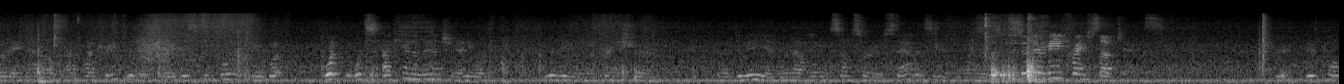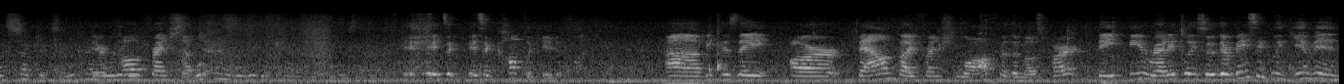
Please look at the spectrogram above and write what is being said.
were they now how treated as religious people? I mean, what, what, what's, I can't imagine anyone living in a French uh, dominion without having some sort of status, even So they're made French subjects. they're, they're called subjects. And what kind They're of called legal- French What subjects. kind of a legal category is that? It's a, it's a complicated one. Uh, because they are bound by French law for the most part. They theoretically, so they're basically given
